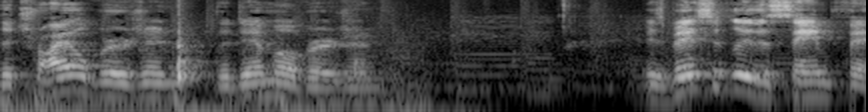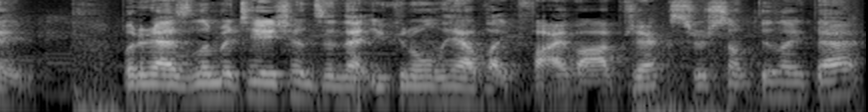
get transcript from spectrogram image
The trial version, the demo version, is basically the same thing, but it has limitations in that you can only have like five objects or something like that.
